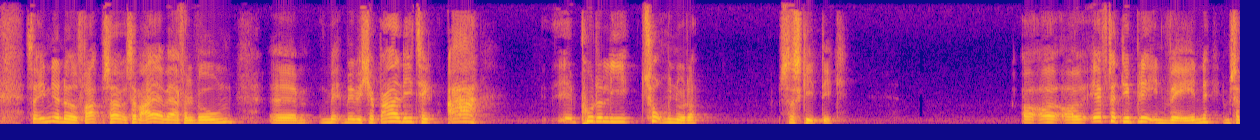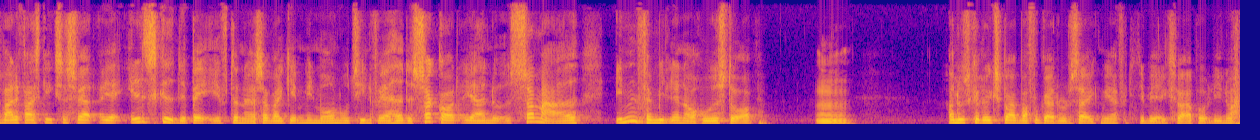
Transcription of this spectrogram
så inden jeg nåede frem, så, så var jeg i hvert fald vågen. Øh, men, men hvis jeg bare lige tænkte, ah, putter lige to minutter, så skete det ikke. Og, og, og efter det blev en vane, jamen, så var det faktisk ikke så svært, og jeg elskede det bagefter, når jeg så var igennem min morgenrutine, for jeg havde det så godt, og jeg havde nået så meget, inden familien overhovedet stod op. Mm. Og nu skal du ikke spørge, hvorfor gør du det så ikke mere, fordi det vil jeg ikke svare på lige nu.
